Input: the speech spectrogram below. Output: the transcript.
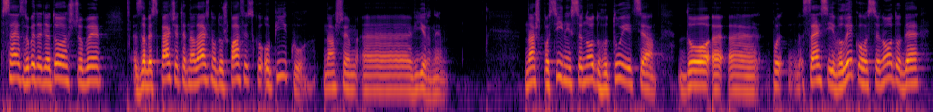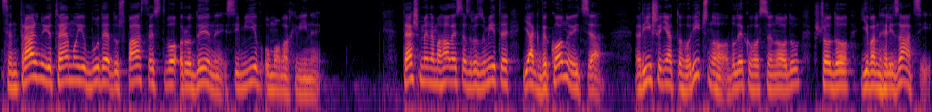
все зробити для того, щоб забезпечити належну душпасівську опіку нашим е, вірним. Наш постійний синод готується до е, е, сесії Великого синоду, де центральною темою буде душпастерство родини, сім'ї в умовах війни. Теж ми намагалися зрозуміти, як виконується рішення тогорічного Великого синоду щодо євангелізації.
